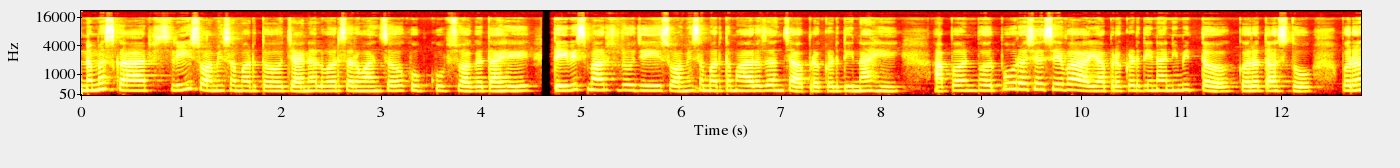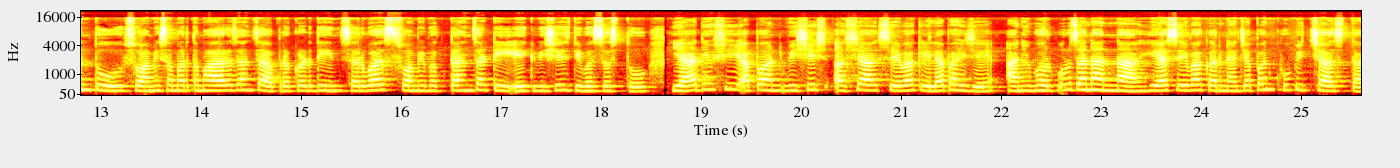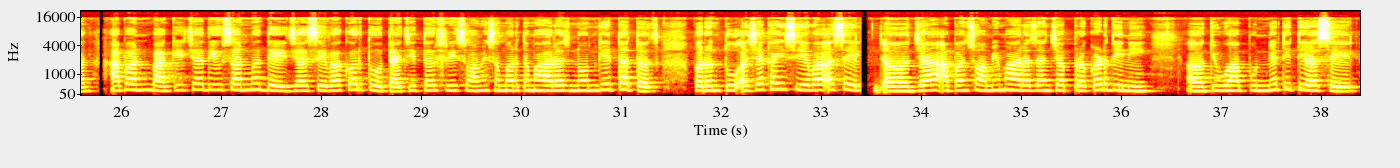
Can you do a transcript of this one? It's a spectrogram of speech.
नमस्कार श्री स्वामी समर्थ चॅनलवर सर्वांचं खूप खूप स्वागत आहे. तेवीस मार्च रोजी स्वामी समर्थ महाराजांचा प्रकट दिन आहे. आपण भरपूर अशा सेवा या प्रकट दिनानिमित्त करत असतो परंतु स्वामी समर्थ महाराजांचा प्रकट दिन सर्वच स्वामी भक्तांसाठी एक विशेष दिवस असतो. या दिवशी आपण विशेष अशा सेवा केल्या पाहिजे आणि भरपूर जणांना ह्या सेवा करण्याच्या पण खूप इच्छा असतात. आपण बाकीच्या दिवसांमध्ये ज्या सेवा करतो त्याची तर श्री स्वामी समर्थ महाराज नोंद घेतातच. परंतु अशा काही सेवा असेल ज्या आपण स्वामी महाराजांच्या प्रकट दिनी किंवा पुण्यतिथी असेल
